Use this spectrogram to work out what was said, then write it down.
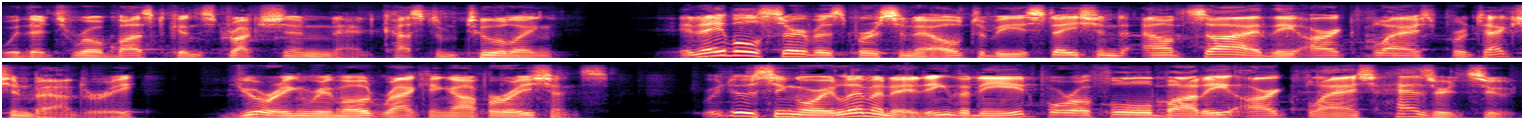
with its robust construction and custom tooling, enables service personnel to be stationed outside the arc flash protection boundary during remote racking operations, reducing or eliminating the need for a full body arc flash hazard suit.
